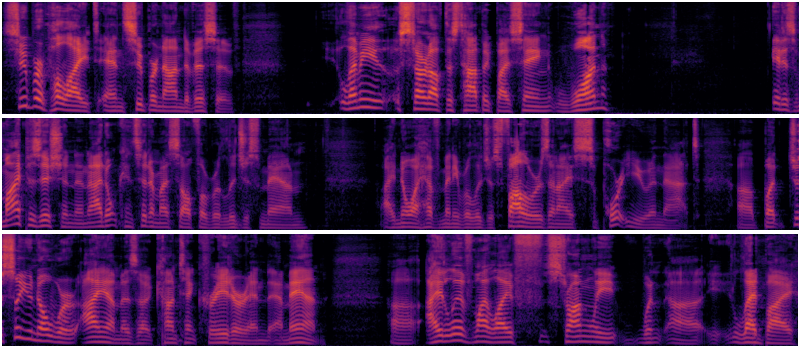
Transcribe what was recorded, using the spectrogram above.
super polite and super non-divisive. Let me start off this topic by saying one, it is my position, and I don't consider myself a religious man. I know I have many religious followers, and I support you in that. Uh, but just so you know where I am as a content creator and a man, uh, I live my life strongly when uh, led by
